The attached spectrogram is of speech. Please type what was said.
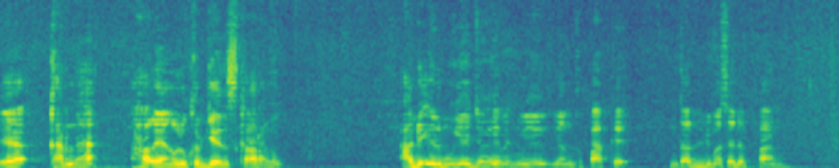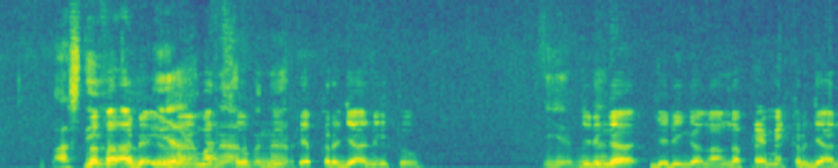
Ya karena hal yang lu kerjain sekarang ada ilmunya juga men yang- kepake ntar di masa depan. Pasti. Bakal ada ilmu Iya, yang benar, masuk Benar. di setiap kerjaan itu. Iya, Jadi nggak jadi nggak nganggap remeh kerjaan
